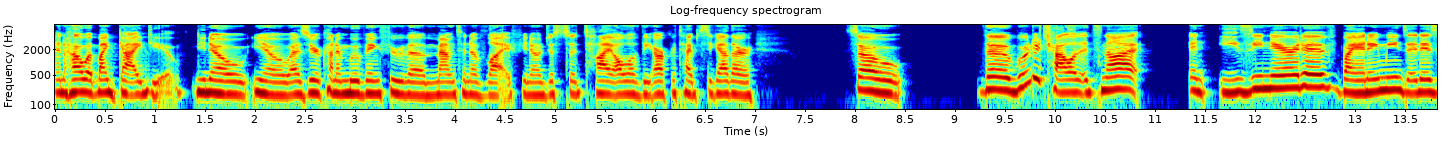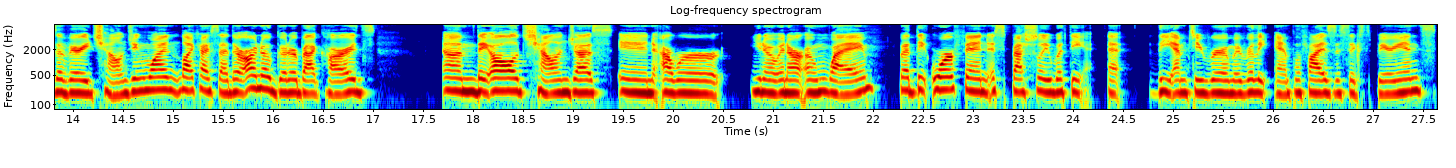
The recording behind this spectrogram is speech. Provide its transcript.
and how it might guide you you know you know as you're kind of moving through the mountain of life you know just to tie all of the archetypes together so the wounded child it's not an easy narrative by any means. It is a very challenging one. Like i said there are no good or bad cards. Um they all challenge us in our you know in our own way. But the orphan especially with the uh, the empty room it really amplifies this experience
